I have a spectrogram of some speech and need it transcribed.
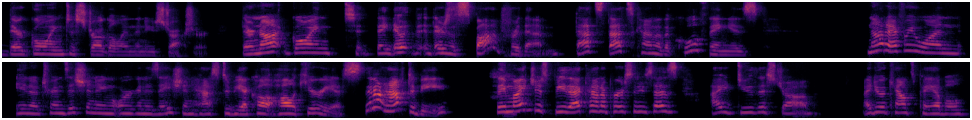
they're going to struggle in the new structure. They're not going to, they don't, there's a spot for them. That's, that's kind of the cool thing is not everyone in a transitioning organization has to be, I call it holocurious. They don't have to be. They might just be that kind of person who says, I do this job. I do accounts payable.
